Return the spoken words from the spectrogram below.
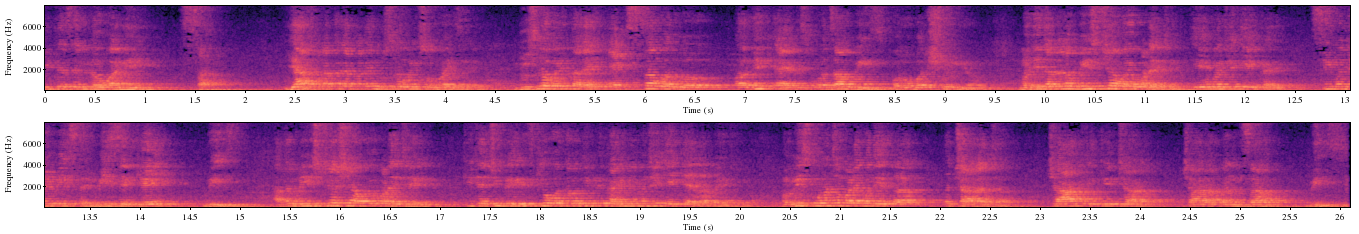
किती असेल? नऊ आणि सहा. याच प्रकारे आपल्याला दुसरं गणित सोडवायचं आहे दुसरं गणित आहे एक्सचा वर्ग अधिक एक्स वजा वीस बरोबर शून्य. म्हणजे आपल्याला वीसचे वय अवयव म्हणजे एक आहे सी म्हणजे वीस आहे. वीस एके वीस. आता वीसचे असे अवयव काढायचे की ज्याची बेरीज किंवा वजाबाकी काही नाही म्हणजे एक यायला पाहिजे. मग वीस कोणाच्या पाड्यामध्ये येतात? तर चाराच्या. चार एके चार. चारा पंचा वीस.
